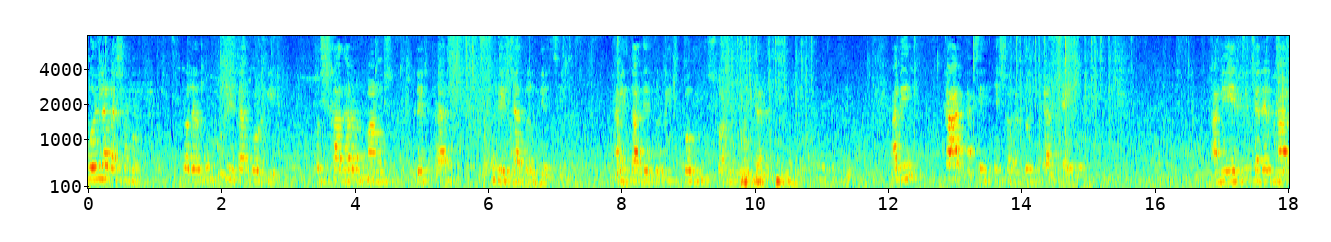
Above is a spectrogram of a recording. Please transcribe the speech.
মহিলারা সহ দলের বহু নেতা কর্মী ও সাধারণ মানুষ গ্রেফতার নির্যাতন হয়েছে। আমি তাদের প্রতি গভীর সহানুভূতি জানাচ্ছি। আমি কার কাছে এসবের প্রতিকার চাইব? আমি এর বিচারের ভার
